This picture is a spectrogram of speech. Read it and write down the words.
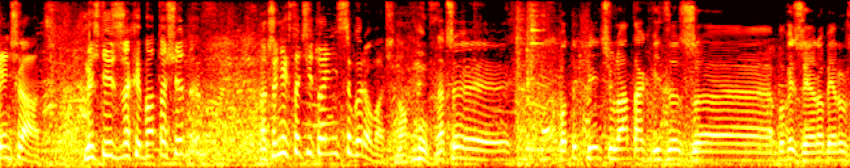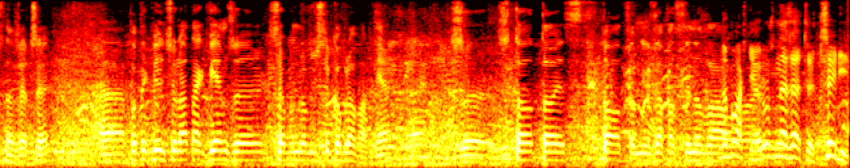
5 lat. Myślisz, że chyba to się... Znaczy nie chcę ci tutaj nic sugerować, no mów. Znaczy, po tych pięciu latach widzę, że. Bo wiesz, że ja robię różne rzeczy. E, Po tych pięciu latach wiem, że chciałbym robić tylko browar, nie? Że, że to, to jest to, co mnie zafascynowało. No właśnie, różne rzeczy, czyli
